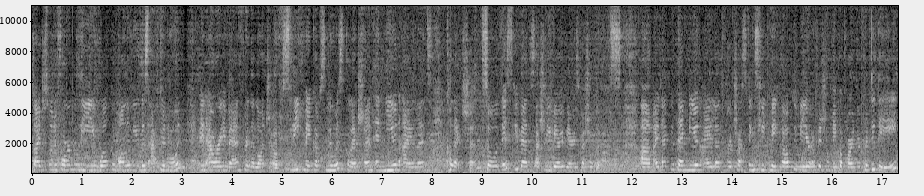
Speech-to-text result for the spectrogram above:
So I just want to formally welcome all of you this afternoon in our event for the launch of Sleek Makeup's newest collection and Neon Island's collection. So this event is actually very, very special to us. Um, I'd like to thank Neon Island for trusting Sleek Makeup to be your official makeup partner for today.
